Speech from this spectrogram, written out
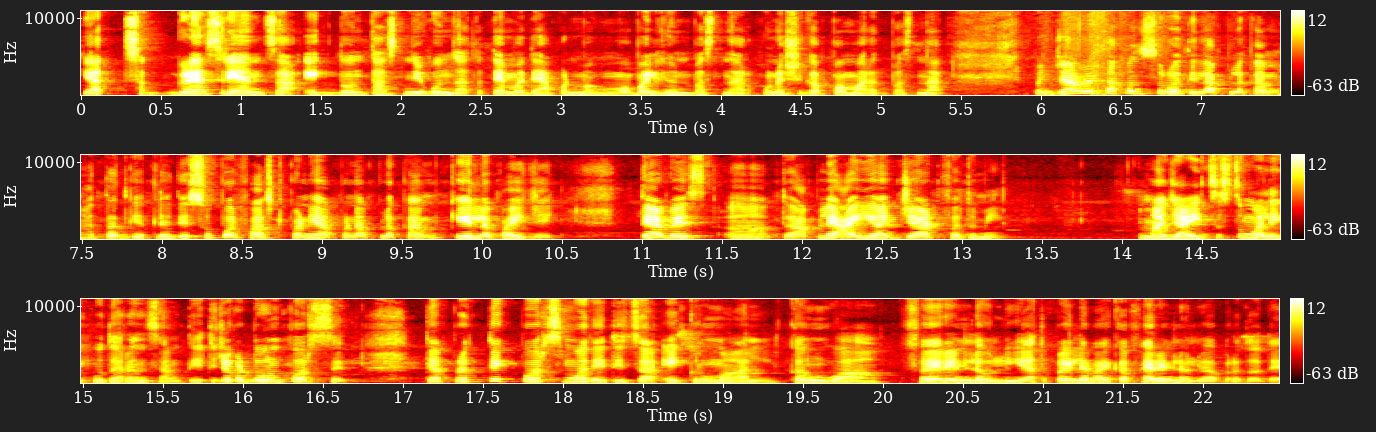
यात सगळ्या स्त्रियांचा एक दोन तास निघून जातं त्यामध्ये आपण मग मोबाईल घेऊन बसणार कोणाशी गप्पा मारत बसणार. पण ज्यावेळेस आपण सुरुवातीला आपलं काम हातात घेतलं ते सुपरफास्टपणे आपण आपलं काम केलं पाहिजे. त्यावेळेस तर आपल्या आई आजी आठवा तुम्ही. माझ्या आईचंच तुम्हाला एक उदाहरण सांगते. तिच्याकडे दोन पर्स आहेत. त्या प्रत्येक पर्समध्ये तिचा एक रुमाल कंगवा फेअर अँड लवली आता पहिल्या बायका फेअर अँड लवली वापरत होत्या.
